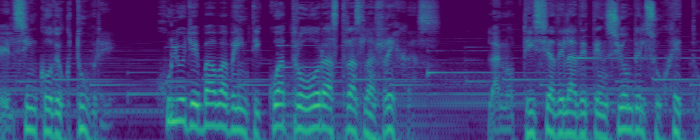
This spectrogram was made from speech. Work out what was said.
El 5 de octubre, Julio llevaba 24 horas tras las rejas la noticia de la detención del sujeto,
